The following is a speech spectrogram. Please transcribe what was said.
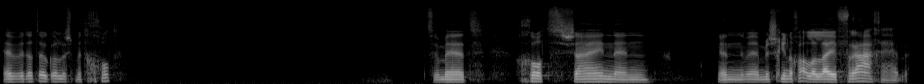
hebben we dat ook wel eens met God? Dat we met God zijn en, en eh, misschien nog allerlei vragen hebben.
